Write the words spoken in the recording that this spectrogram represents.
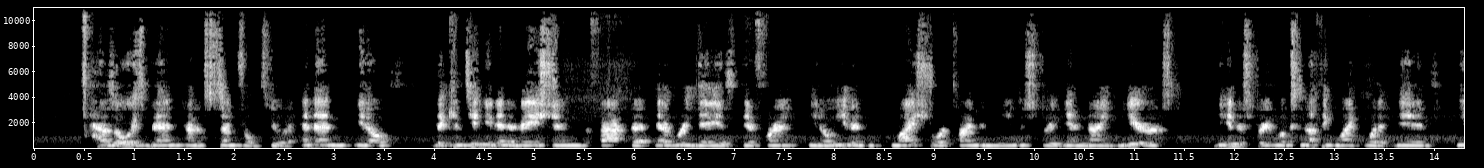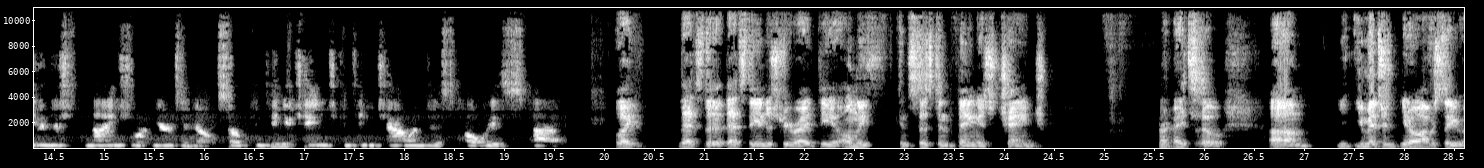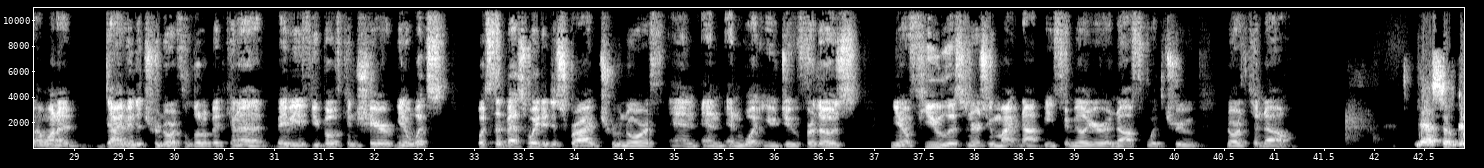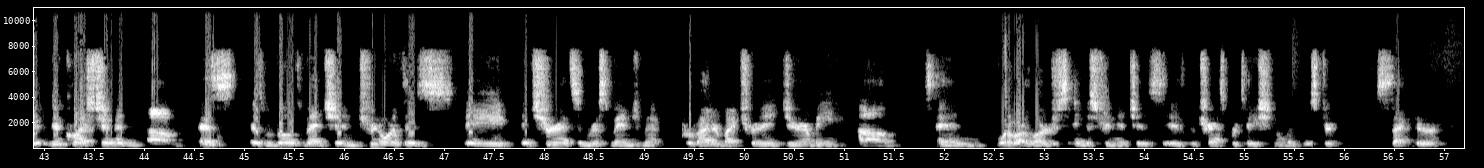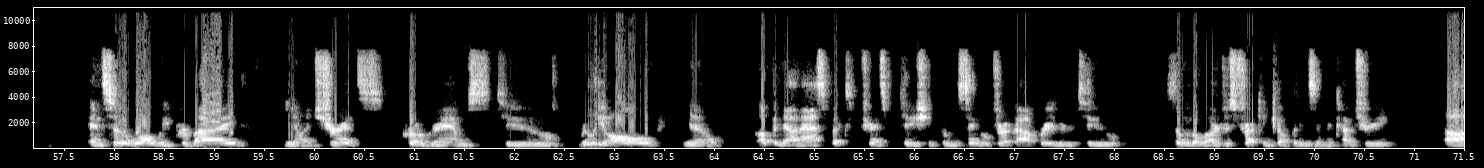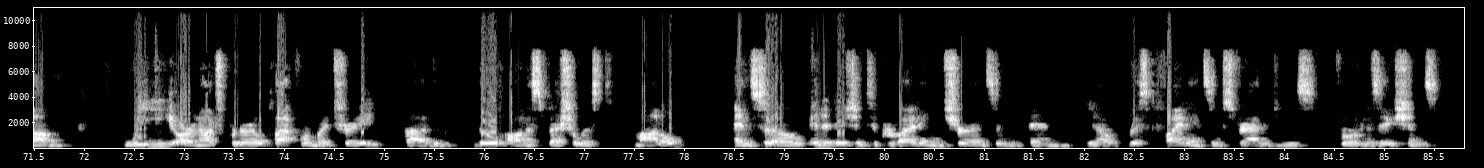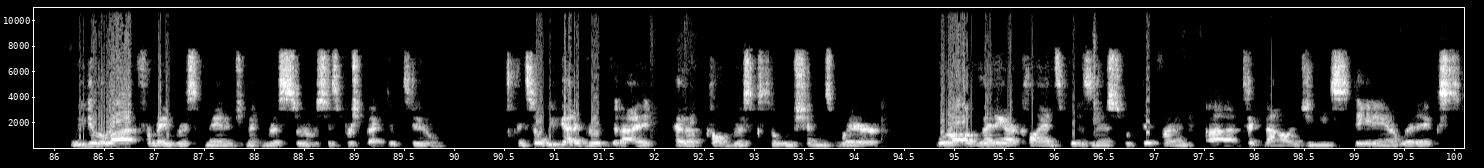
has always been kind of central to it. And then, you know, the continued innovation, the fact that every day is different, you know, even my short time in the industry, again, nine years, the industry looks nothing like what it did even just nine short years ago. So continue change, continue challenge is always uh, like that's the that's the industry, right? The only consistent thing is change, right? So um, you, mentioned, you know, obviously, I want to dive into True North a little bit. Kind of maybe if you both can share, you know, what's what's the best way to describe True North and and and what you do for those you know few listeners who might not be familiar enough with True North to know. Yeah, so good, good question. And um, as as we both mentioned, True North is a insurance and risk management provider by trade, Jeremy. Um, and one of our largest industry niches is the transportation and logistics sector. And so while we provide, you know, insurance programs to really all, you know, up and down aspects of transportation from the single truck operator to some of the largest trucking companies in the country. Um, we are an entrepreneurial platform by trade, uh, built on a specialist model. And so, in addition to providing insurance and, and you know risk financing strategies for organizations, we do a lot from a risk management and risk services perspective too. And so we've got a group that I head up called Risk Solutions, where we're augmenting our clients' business with different uh, technologies, data analytics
